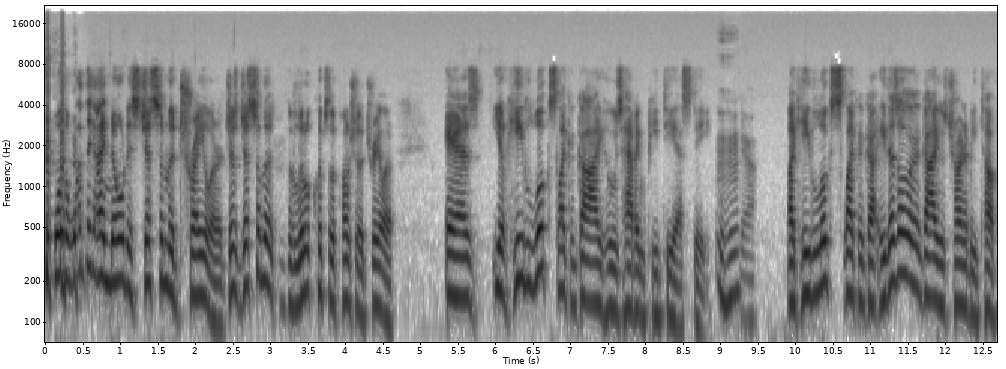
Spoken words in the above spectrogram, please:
but well, the one thing I noticed just from the trailer, just just from the, the little clips of the Punisher, the trailer, as you know, he looks like a guy who's having PTSD. Mhm. Yeah. Like he looks like a guy. He doesn't look like a guy who's trying to be tough.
